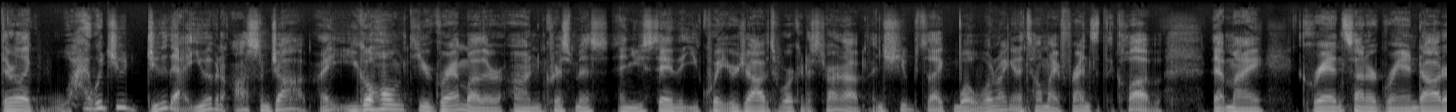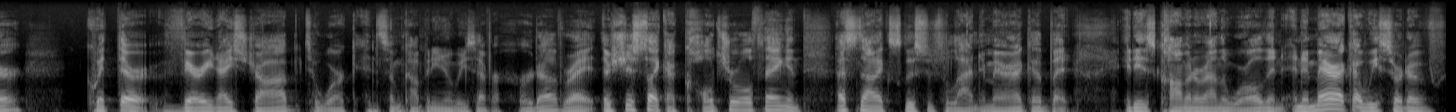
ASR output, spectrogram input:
they're like, why would you do that? You have an awesome job, right? You go home to your grandmother on Christmas and you say that you quit your job to work at a startup. And she's like, well, what am I going to tell my friends at the club that my grandson or granddaughter quit their very nice job to work in some company nobody's ever heard of, right? There's just like a cultural thing, and that's not exclusive to Latin America, but it is common around the world. And in America, we sort of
